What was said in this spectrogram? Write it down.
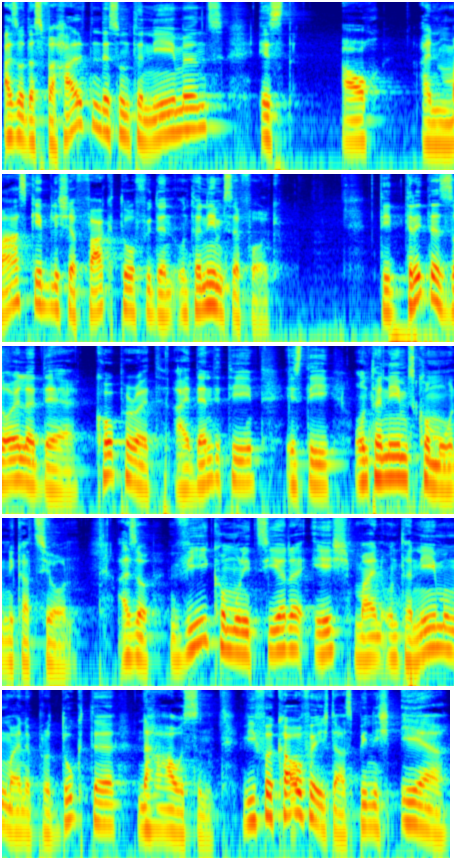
also das Verhalten des Unternehmens ist auch ein maßgeblicher Faktor für den Unternehmenserfolg. Die dritte Säule der Corporate Identity ist die Unternehmenskommunikation. Also wie kommuniziere ich meine Unternehmung, meine Produkte nach außen? Wie verkaufe ich das? Bin ich eher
